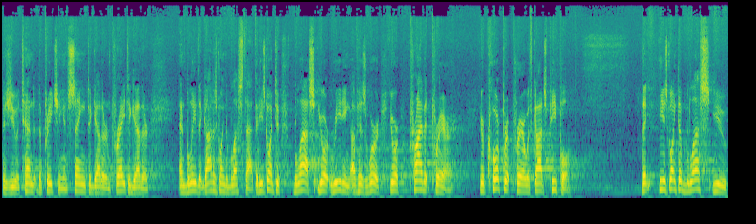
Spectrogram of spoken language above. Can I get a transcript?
as you attend the preaching and sing together and pray together and believe that God is going to bless that, that He's going to bless your reading of His Word, your private prayer, your corporate prayer with God's people, that He is going to bless you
